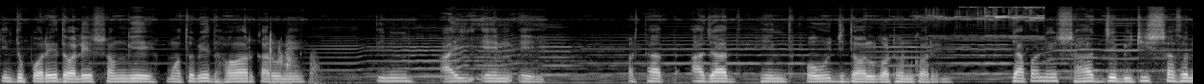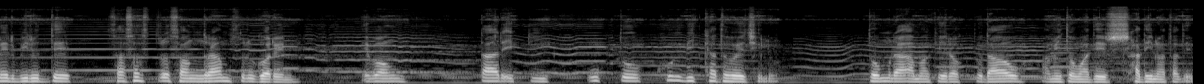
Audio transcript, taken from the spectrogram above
কিন্তু পরে দলের সঙ্গে মতভেদ হওয়ার কারণে তিনি আইএনএ অর্থাৎ আজাদ হিন্দ ফৌজ দল গঠন করেন। জাপানের সাহায্যে ব্রিটিশ শাসনের বিরুদ্ধে সশস্ত্র সংগ্রাম শুরু করেন এবং তার একটি উক্ত খুবই বিখ্যাত হয়েছিল। তোমরা আমাকে রক্ত দাও, আমি তোমাদের স্বাধীনতা দেব।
